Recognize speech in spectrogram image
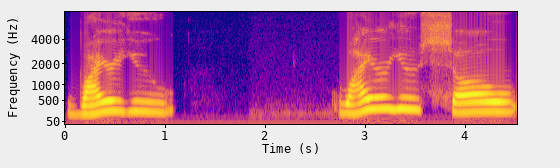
why are you why are you so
